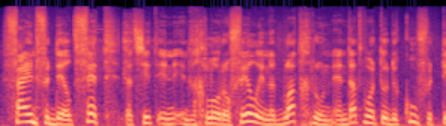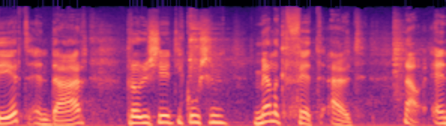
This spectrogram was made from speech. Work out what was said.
fijn verdeeld vet. Dat zit in, in het chlorofil, in het bladgroen. En dat wordt door de koe verteerd en daar produceert die koe melkvet uit. Nou, en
